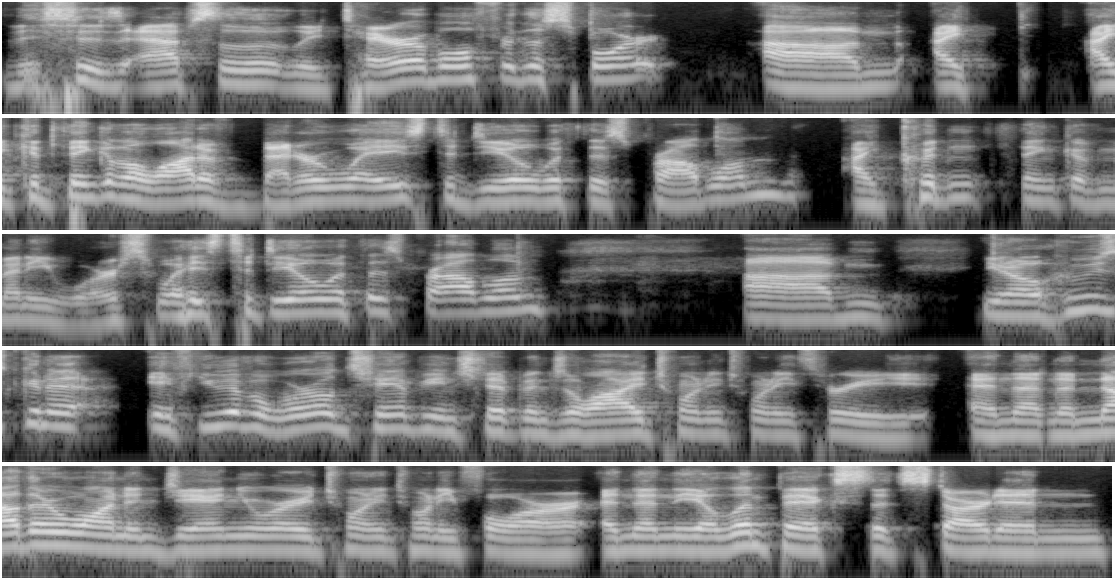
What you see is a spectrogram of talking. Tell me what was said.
this is absolutely terrible for the sport. Um, I I could think of a lot of better ways to deal with this problem. I couldn't think of many worse ways to deal with this problem. Um, you know, who's gonna if you have a world championship in July 2023 and then another one in January 2024, and then the Olympics that start in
